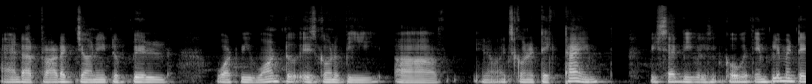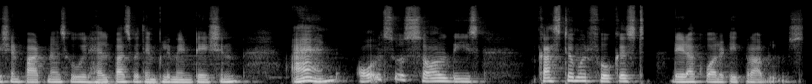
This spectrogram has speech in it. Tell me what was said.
And our product journey to build what we want to is going to be uh, you know it's going to take time. We said we will go with implementation partners who will help us with implementation and also solve these customer focused data quality problems.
